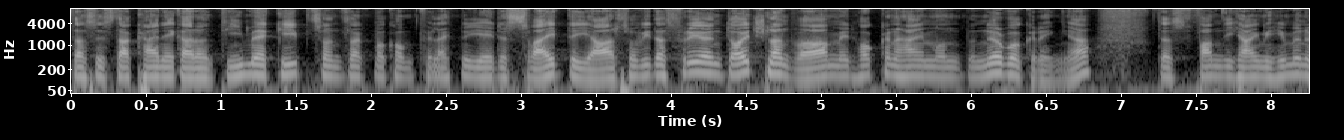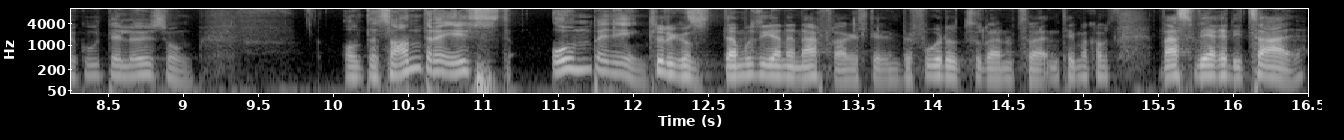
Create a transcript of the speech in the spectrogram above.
dass es da keine Garantie mehr gibt, sondern sagt, man kommt vielleicht nur jedes zweite Jahr, so wie das früher in Deutschland war mit Hockenheim und Nürburgring. Ja? Das fand ich eigentlich immer eine gute Lösung. Und das andere ist unbedingt. Entschuldigung, da muss ich eine Nachfrage stellen, bevor du zu deinem zweiten Thema kommst. Was wäre die Zahl?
